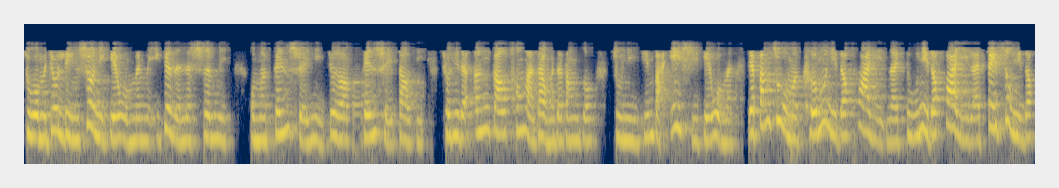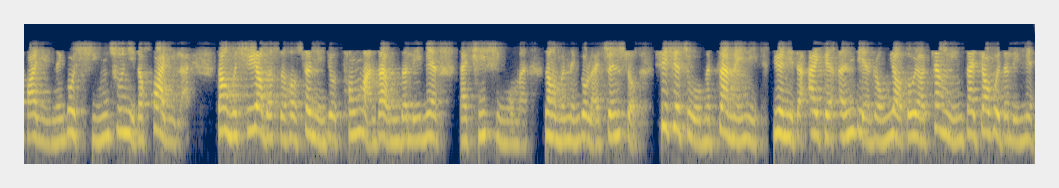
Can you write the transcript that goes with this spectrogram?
主，我们就领受你给我们每一个人的生命，我们跟随你就要跟随到底。求你的恩高充满在我们的当中。主，你已经把应许给我们，也帮助我们渴慕你的话语，来读你的话语，来背诵你的话语，能够行出你的话语来。当我们需要的时候，圣灵就充满在我们的里面，来提醒我们，让我们能够来遵守。谢谢主，我们赞美你，愿你的爱跟恩典、荣耀都要降临在教会的里面，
